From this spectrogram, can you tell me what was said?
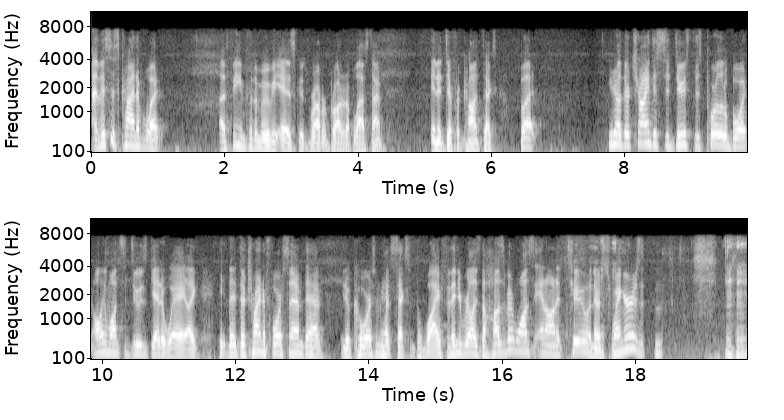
And this is kind of what a theme for the movie is because Robert brought it up last time in a different context. But you know, they're trying to seduce this poor little boy, and all he wants to do is get away. Like he, they're, they're trying to force him to have, you know, coerce him to have sex with the wife, and then you realize the husband wants in on it too, and they're swingers. It's, hmm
